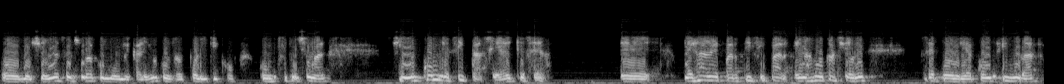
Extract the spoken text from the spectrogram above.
o moción de censura como mecanismo de control político constitucional, si un congresista, sea el que sea, eh, deja de participar en las votaciones, se podría configurar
